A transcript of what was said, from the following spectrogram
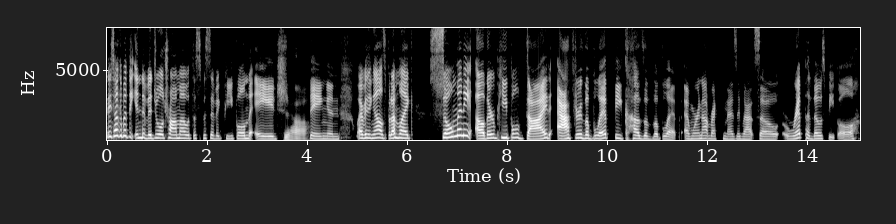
they talk about the individual trauma with the specific people and the age Yeah. thing and everything else. But I'm like, so many other people died after the blip because of the blip, and we're not recognizing that. So rip those people.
